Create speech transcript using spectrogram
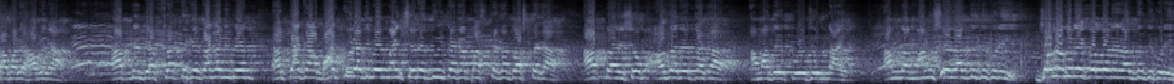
সবারে হবে না। আপনি ব্যবসার থেকে টাকা নেবেন আর টাকা ভাগ করে দিবেন মানুষের দুই টাকা, পাঁচ টাকা, দশ টাকা। আপনার এসব হাজারের টাকা আমাদের প্রয়োজন নাই। আমরা মানুষের রাজনীতি করি, জনগণের কল্যাণে রাজনীতি করি।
